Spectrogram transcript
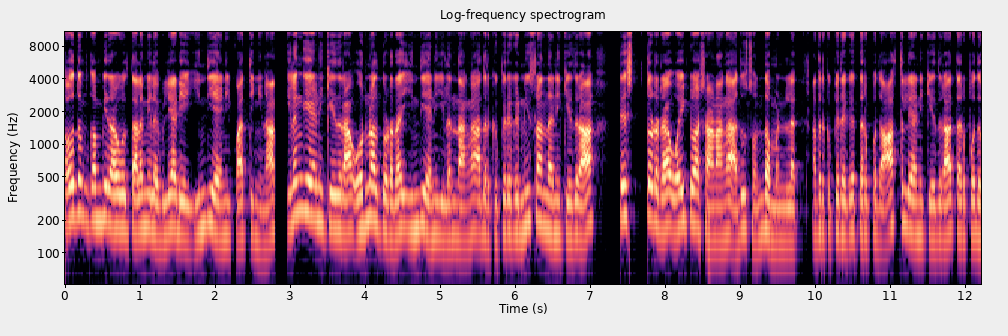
கௌதம் கம்பீர் அவர்கள் தலைமையில் விளையாடிய இந்திய அணி பார்த்தீங்கன்னா இலங்கை அணிக்கு எதிராக ஒரு நாள் தொடரை இந்திய அணி இழந்தாங்க. அதற்கு பிறகு நியூசிலாந்து அணிக்கு எதிராக டெஸ்ட் தொடர ஒயிட் வாஷ் ஆனாங்க. அதுவும் சொந்த மண்ணில். அதற்கு பிறகு தற்போது ஆஸ்திரேலியா அணிக்கு எதிராக தற்போது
